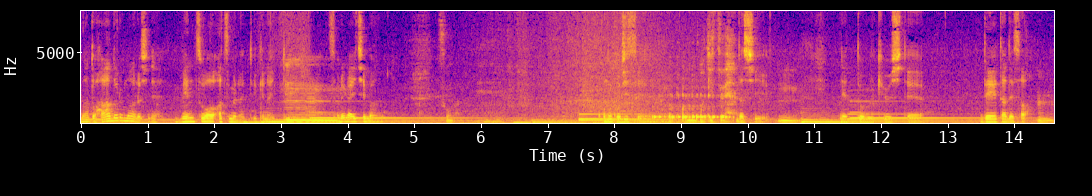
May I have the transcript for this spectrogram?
まあ、あとハードルもあるしね。メンツを集めないといけないってういう、ん。それが一番。そうこのご時世。なんだご時世。だし。うんネット普及してデータでさうん。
